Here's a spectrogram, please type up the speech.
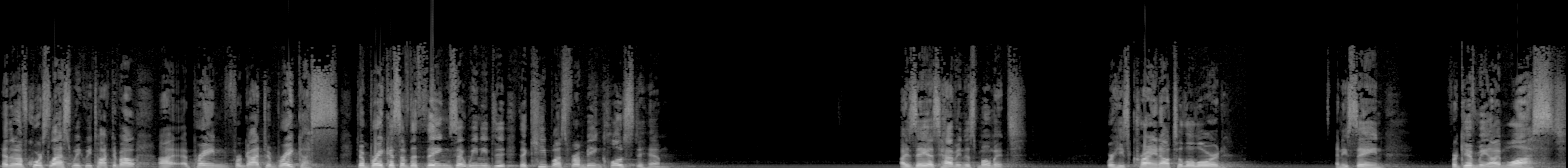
And then, of course, last week we talked about uh, praying for God to break us, to break us of the things that we need to that keep us from being close to Him. Isaiah is having this moment where he's crying out to the Lord, and he's saying, "Forgive me, I'm lost."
